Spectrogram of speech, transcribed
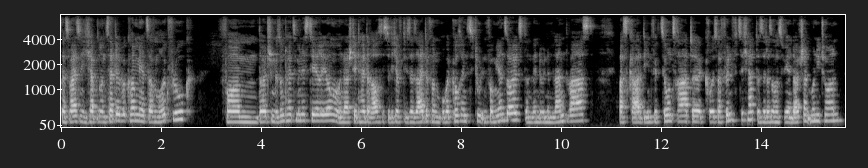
Das weiß ich nicht. Ich habe nur einen Zettel bekommen jetzt auf dem Rückflug vom deutschen Gesundheitsministerium und da steht halt drauf, dass du dich auf dieser Seite vom Robert Koch Institut informieren sollst und wenn du in einem Land warst, was gerade die Infektionsrate größer 50 hat, das ist ja das, was wir in Deutschland monitoren,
